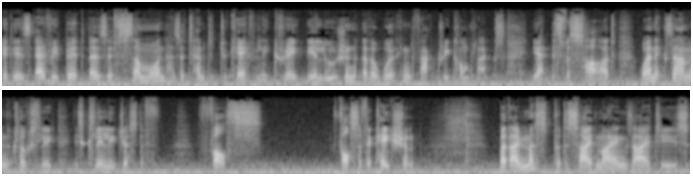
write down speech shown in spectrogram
It is every bit as if someone has attempted to carefully create the illusion of a working factory complex. Yet this facade, when examined closely, is clearly just a false falsification. But I must put aside my anxieties,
